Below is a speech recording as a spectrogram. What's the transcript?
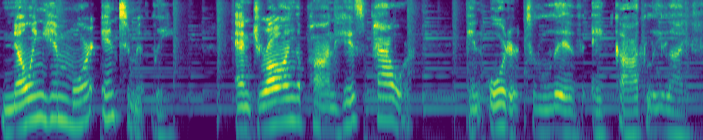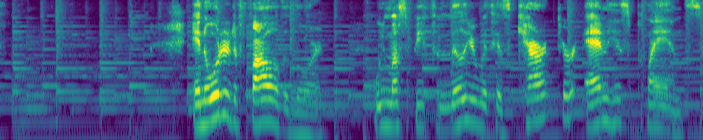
knowing Him more intimately, and drawing upon His power in order to live a godly life. In order to follow the Lord, we must be familiar with His character and His plans.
